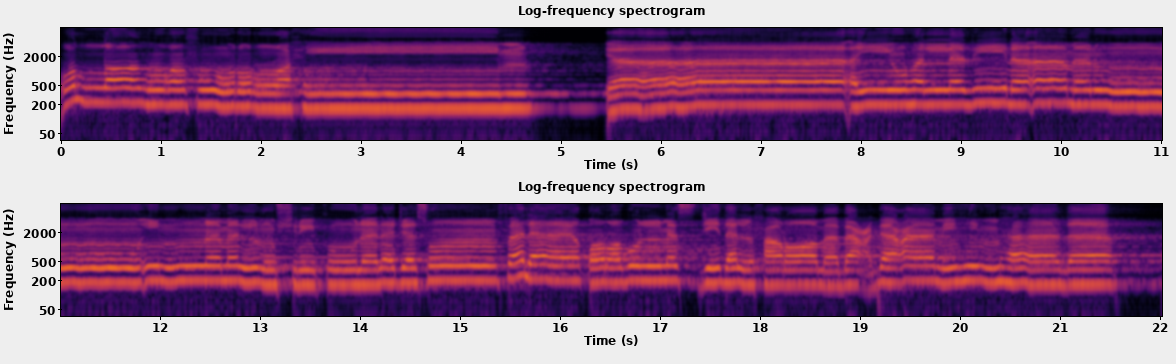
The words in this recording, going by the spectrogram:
والله غفور رحيم. يا أيها الذين آمنوا إنما المشركون نجس فلا يقربوا المسجد الحرام بعد عامهم هذا.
